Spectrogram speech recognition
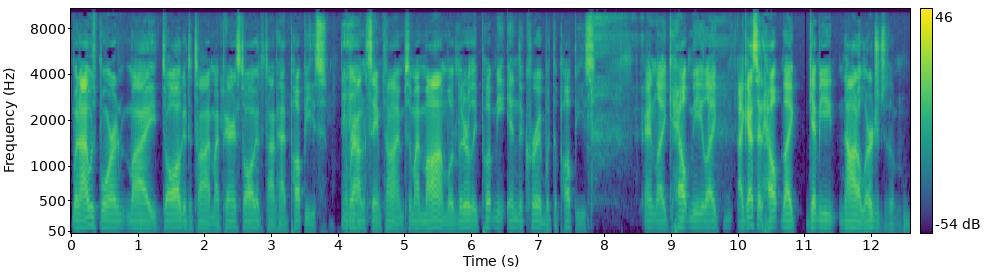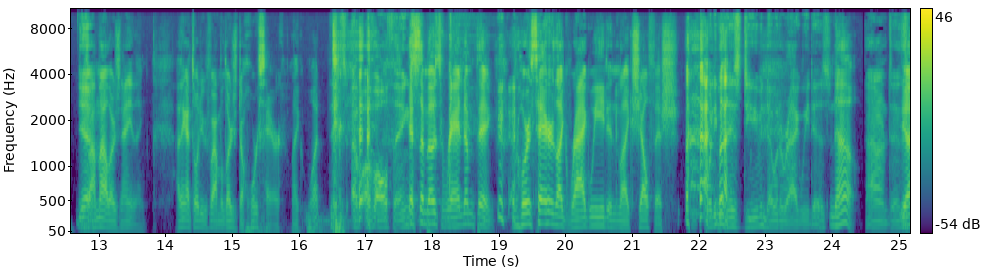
when I was born, my dog at the time, my parents' dog at the time, had puppies Mm-hmm. around the same time. So my mom would literally put me in the crib with the puppies. And like help me, like I guess it helped like get me not allergic to them. Yeah. I'm not allergic to anything. I think I told you before I'm allergic to horsehair. Like what? of, of all things. It's the most random thing. Horsehair, like ragweed, and like shellfish. what even is? Do you even know what a ragweed is? no. I don't. do Yeah,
